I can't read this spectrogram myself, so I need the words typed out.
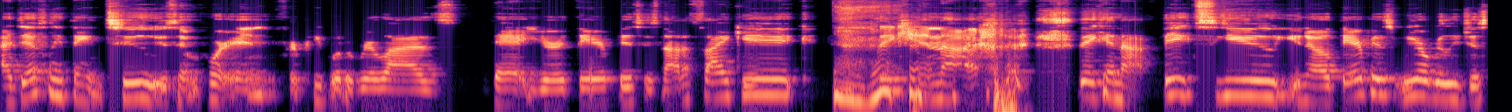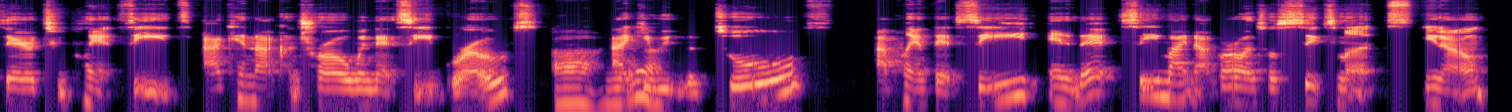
I definitely think too it's important for people to realize that your therapist is not a psychic. they cannot they cannot fix you. You know, therapists, we are really just there to plant seeds. I cannot control when that seed grows. Uh, yeah. I give you the tools. I plant that seed and that seed might not grow until six months, you know,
